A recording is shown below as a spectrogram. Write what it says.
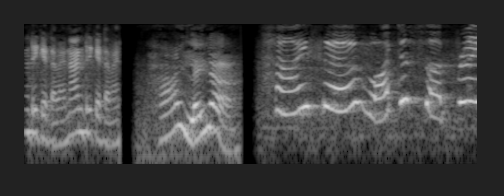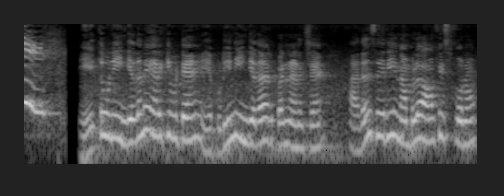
நன்றி கேட்டவன் நன்றி கேட்டவன். Hi Laila hi sir what is surprise நேத்து உன்னை இங்கே தானே இறக்கி விட்டேன். எப்படியும் நீ இங்கே தான் இருப்பேன்னு நினைச்சேன். அதான் சரி நம்மளும் ஆஃபீஸ் போறோம்.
